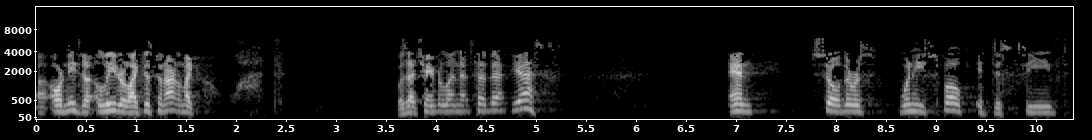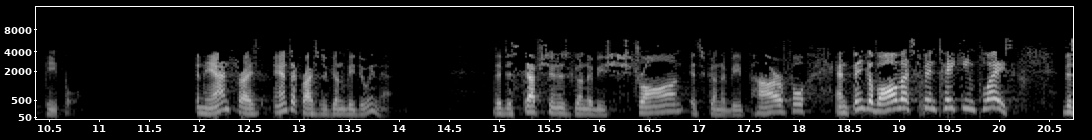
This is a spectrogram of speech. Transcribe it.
uh, or needs a leader like this in Ireland. I'm like, what? Was that Chamberlain that said that? Yes. And so there was, when he spoke, it deceived people. And the Antichrist, Antichrist is going to be doing that. The deception is going to be strong, it's going to be powerful. And think of all that's been taking place. The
